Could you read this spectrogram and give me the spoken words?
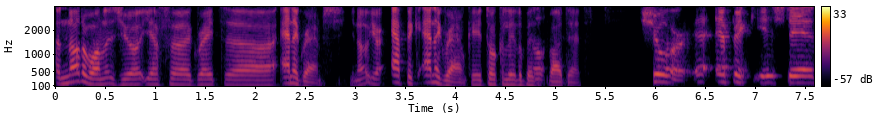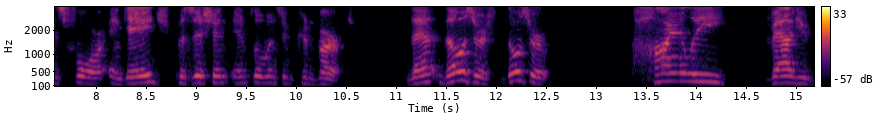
another one is your you have uh, great uh, anagrams. You know your epic anagram. Can you talk a little bit Oh. about that? Sure. EPIC it stands for engage, position, influence, and convert. That those are those are highly valued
